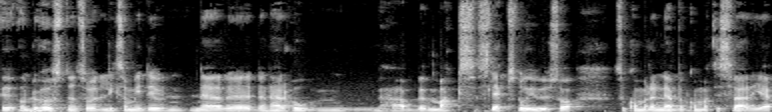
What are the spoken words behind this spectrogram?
eh, under hösten så liksom är det när eh, den här Homehub Max släpps då i USA så kommer den även komma till Sverige.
